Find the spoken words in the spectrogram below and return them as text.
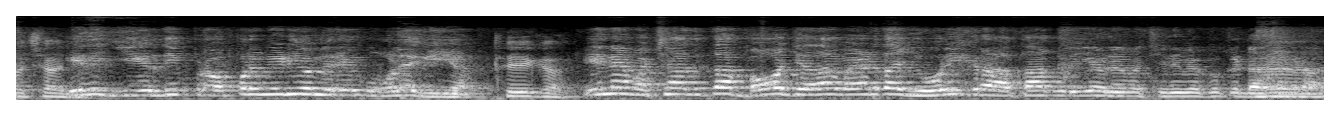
ਅੱਛਾ ਜੀ। ਇਹਦੀ ਜੇਰ ਦੀ ਪ੍ਰੋਪਰ ਵੀਡੀਓ ਮੇਰੇ ਕੋਲ ਹੈਗੀ ਆ। ਠੀਕ ਆ। ਇਹਨੇ ਬੱਚਾ ਦਿੱਤਾ ਬਹੁਤ ਜ਼ਿਆਦਾ ਵੈਟ ਦਾ ਜ਼ੋਰ ਹੀ ਕਰਾਤਾ ਕੁੜੀ ਉਹਨੇ ਬੱਚੇ ਨੇ ਵੇਖੋ ਕਿੱਡਾ ਤਗੜਾ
